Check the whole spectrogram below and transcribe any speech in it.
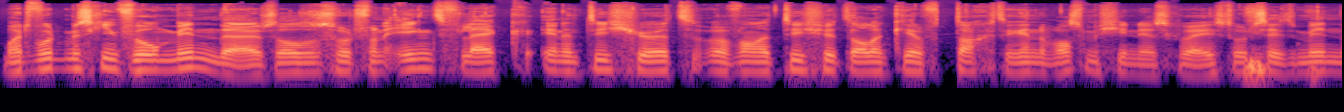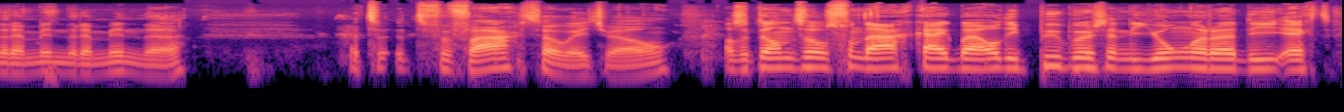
Maar het wordt misschien veel minder. Zoals een soort van inktvlek in een t-shirt. Waarvan het t-shirt al een keer of 80 in de wasmachine is geweest. Het wordt steeds minder en minder en minder. Het, het vervaagt zo, weet je wel. Als ik dan zoals vandaag kijk bij al die pubers en die jongeren die echt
